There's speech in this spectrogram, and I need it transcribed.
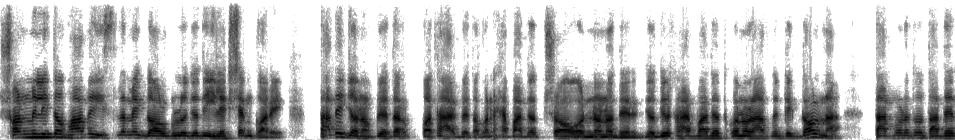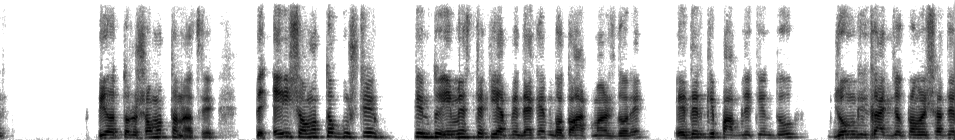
সম্মিলিত ভাবে ইসলামিক দলগুলো যদি ইলেকশন করে তাদের জনপ্রিয়তার কথা আসবে। তখন হেফাজত সহ অন্যান্যদের। যদিও হেফাজত কোনো রাজনৈতিক দল না, তারপরে তো তাদের বৃহত্তর সমর্থন আছে। তো এই সমর্থক গোষ্ঠীর কিন্তু ইমেজটা কি আপনি দেখেন গত আট মাস ধরে? এদেরকে পাবলিক কিন্তু জঙ্গি কার্যক্রমের সাথে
